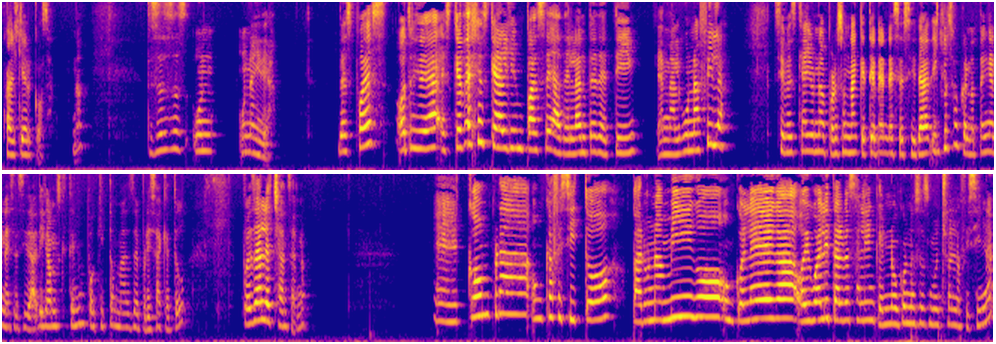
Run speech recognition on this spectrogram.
cualquier cosa, ¿no? Entonces, esa es una idea. Después, otra idea es que dejes que alguien pase adelante de ti en alguna fila. Si ves que hay una persona que tiene necesidad, incluso que no tenga necesidad, digamos que tiene un poquito más de prisa que tú, pues dale chance, ¿no? Eh, compra un cafecito para un amigo, un colega o igual y tal vez alguien que no conoces mucho en la oficina,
